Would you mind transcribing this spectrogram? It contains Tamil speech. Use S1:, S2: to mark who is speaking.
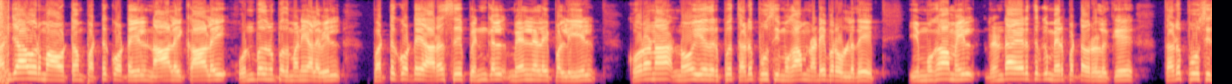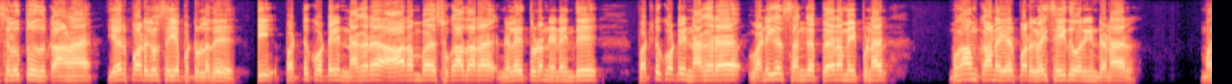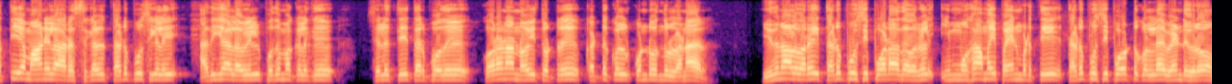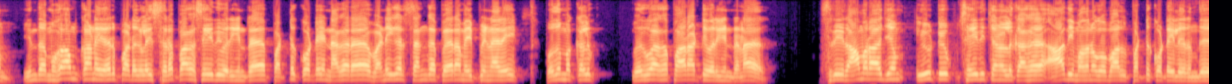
S1: தஞ்சாவூர் மாவட்டம் பட்டுக்கோட்டையில் நாளை காலை ஒன்பது முப்பது மணி அளவில் பட்டுக்கோட்டை அரசு பெண்கள் மேல்நிலைப் பள்ளியில் கொரோனா நோய் எதிர்ப்பு தடுப்பூசி முகாம் நடைபெற உள்ளது. இம்முகாமில் ரெண்டாயிரத்திற்கும் மேற்பட்டவர்களுக்கு தடுப்பூசி செலுத்துவதற்கான ஏற்பாடுகள் செய்யப்பட்டுள்ளது. பட்டுக்கோட்டை நகர ஆரம்ப சுகாதார நிலையத்துடன் இணைந்து பட்டுக்கோட்டை நகர வணிகர் சங்க பேரமைப்பினர் முகாமுக்கான ஏற்பாடுகளை செய்து வருகின்றனர். மத்திய மாநில அரசுகள் தடுப்பூசிகளை அதிக அளவில் பொதுமக்களுக்கு செலுத்தி தற்போது கொரோனா நோய் தொற்று கட்டுக்குள் கொண்டு வந்துள்ளனர். இதுநாள் வரை தடுப்பூசி போடாதவர்கள் இம்முகாமை பயன்படுத்தி தடுப்பூசி போட்டுக்கொள்ள வேண்டுகிறோம். இந்த முகாமுக்கான ஏற்பாடுகளை சிறப்பாக செய்து வருகின்ற பட்டுக்கோட்டை நகர வணிகர் சங்க பேரமைப்பினரை பொதுமக்கள் வெகுவாக பாராட்டி வருகின்றனர். ஸ்ரீ ராமராஜ்யம் யூடியூப் செய்தி சேனலுக்காக ஆதி மதனகோபால் பட்டுக்கோட்டையிலிருந்து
